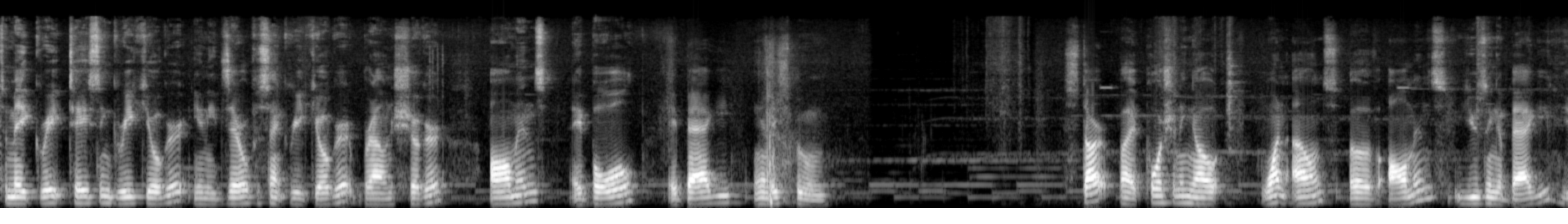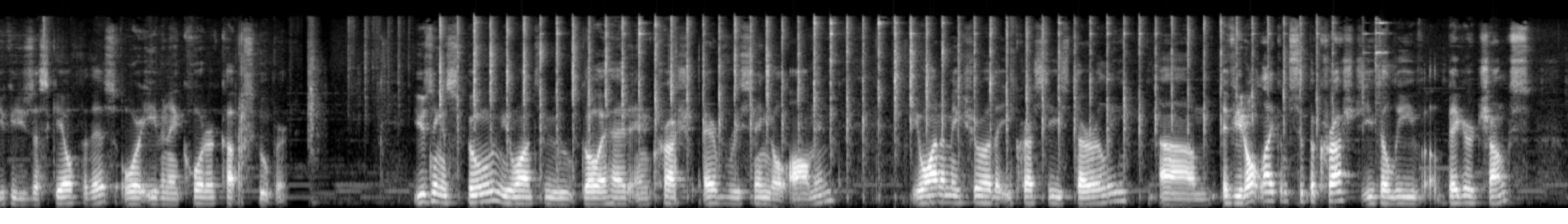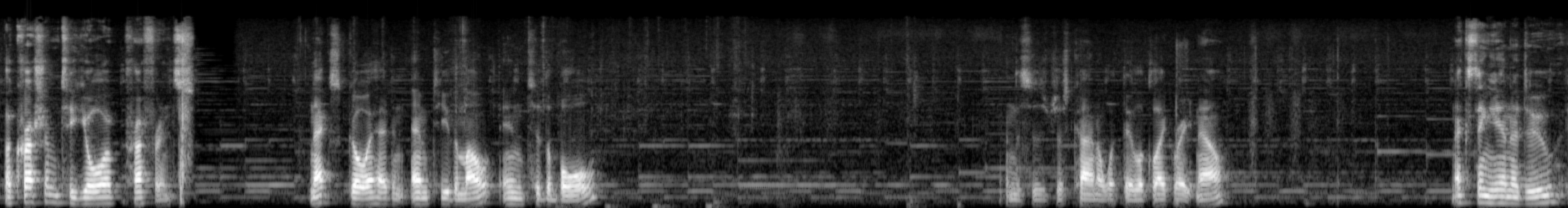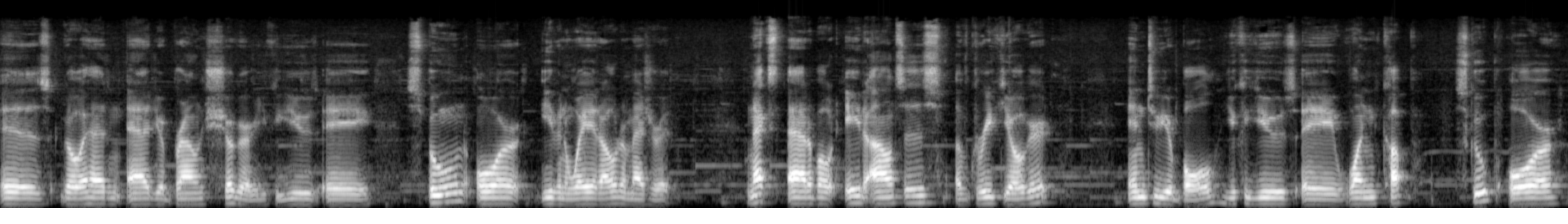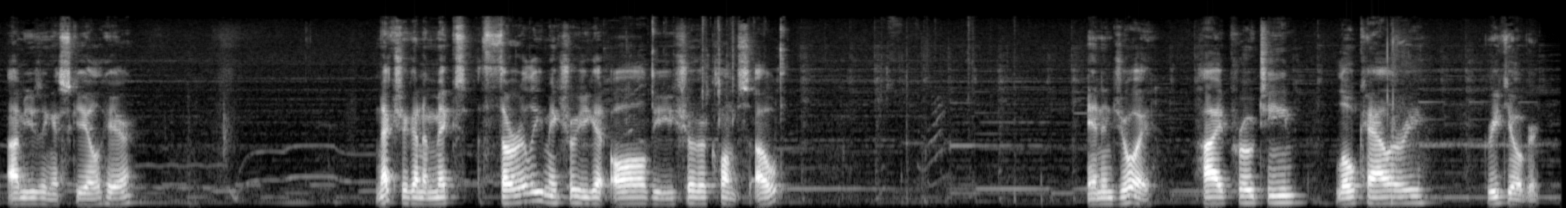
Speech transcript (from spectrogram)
To make great tasting Greek yogurt, you need 0% Greek yogurt, brown sugar, almonds, a bowl, a baggie, and a spoon. Start by portioning out one ounce of almonds using a baggie. You could use a scale for this or even a quarter cup scooper. Using a spoon, you want to go ahead and crush every single almond. You want to make sure that you crush these thoroughly. Um, if you don't like them super crushed, you can leave bigger chunks, but crush them to your preference. Next, go ahead and empty them out into the bowl. And this is just kind of what they look like right now. Next thing you're going to do is go ahead and add your brown sugar. You could use a spoon or even weigh it out or measure it. Next, add about 8 ounces of Greek yogurt into your bowl. You could use a 1 cup scoop or I'm using a scale here. Next, you're going to mix thoroughly. Make sure you get all the sugar clumps out. And enjoy. High protein, low calorie Greek yogurt.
